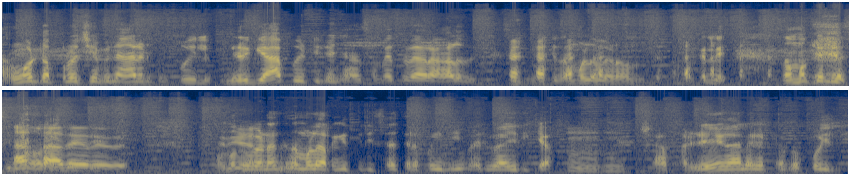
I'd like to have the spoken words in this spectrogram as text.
അങ്ങോട്ട് അപ്രോച്ച് ചെയ്യാൻ പിന്നെ ആരടുത്തും പോയില്ല. പിന്നെ ഒരു ഗ്യാപ്പ് കിട്ടി കഴിഞ്ഞാൽ ആ സമയത്ത് വേറെ ആൾ നമ്മൾ വേണമെന്നില്ല. നമുക്കല്ലേ നമുക്കല്ലേ സിനിമ നമുക്ക് വേണമെങ്കിൽ നമ്മൾ ഇറങ്ങി തിരിച്ചാൽ ചിലപ്പോൾ ഇനിയും വരുമായിരിക്കാം. പക്ഷെ ആ പഴയ കാലഘട്ടമൊക്കെ പോയില്ലേ?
